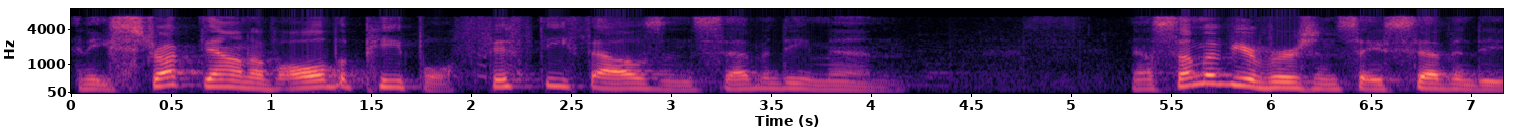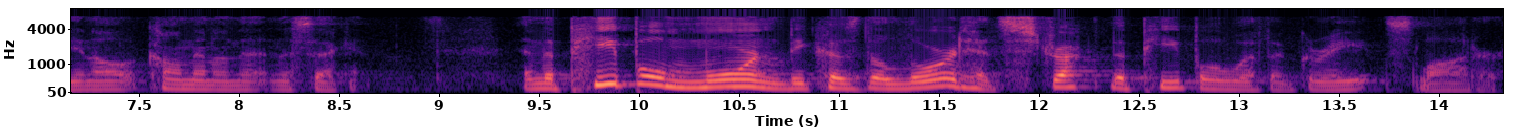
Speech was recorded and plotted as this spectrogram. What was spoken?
And he struck down of all the people 50,070 men. Now, some of your versions say 70, and I'll comment on that in a second. And the people mourned because the Lord had struck the people with a great slaughter.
